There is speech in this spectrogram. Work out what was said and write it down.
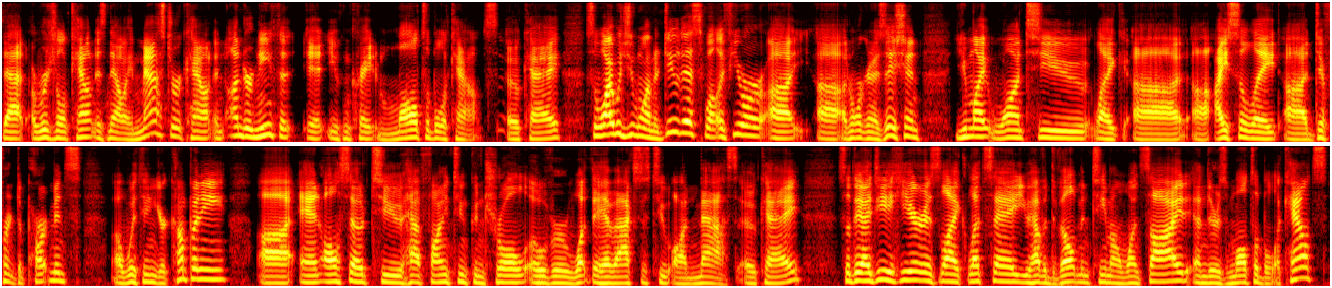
that original account is now a master account and underneath it, you can create multiple accounts okay? So why would you want to do this? Well if you're uh, uh, an organization you might want to like uh, uh isolate uh, different departments uh, within your company and also to have fine-tuned control over what they have access to on mass okay? So the idea here is like, let's say you have a development team on one side and there's multiple accounts.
